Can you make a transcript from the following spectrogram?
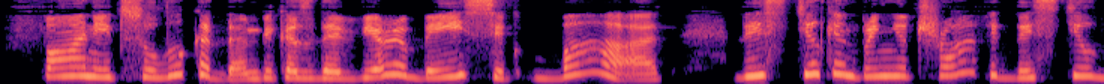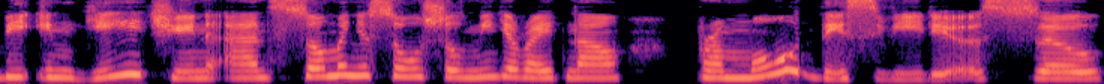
funny to look at them because they're very basic, but they still can bring you traffic. They still be engaging and so many social media right now promote these videos. So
